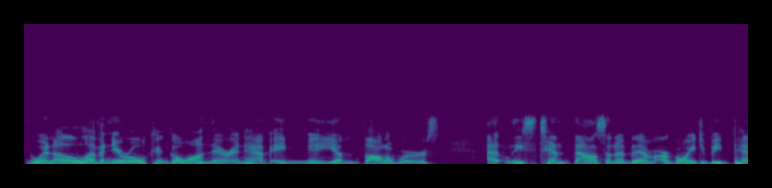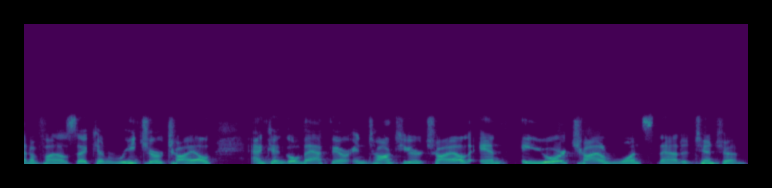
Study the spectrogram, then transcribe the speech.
When an 11 year old can go on there and have a million followers at least 10,000 of them are going to be pedophiles that can reach your child and can go back there and talk to your child, and your child wants that attention.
